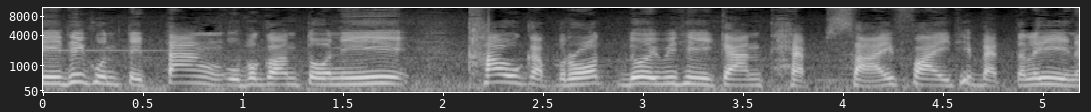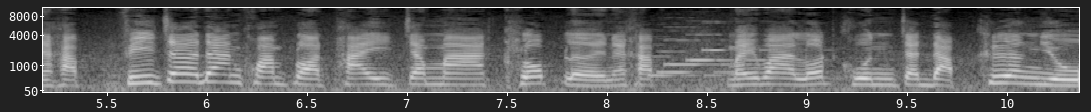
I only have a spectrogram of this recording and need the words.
ณีที่คุณติดตั้งอุปกรณ์ตัวนี้ เข้ากับรถด้วยวิธีการแท็บสายไฟที่แบตเตอรี่นะครับ ฟีเจอร์ด้านความปลอดภัยจะมาครบเลยนะครับ ไม่ว่ารถคุณจะดับเครื่องอยู่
